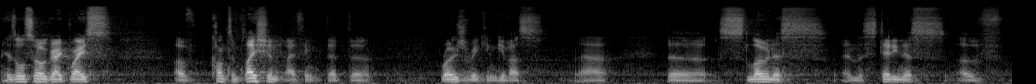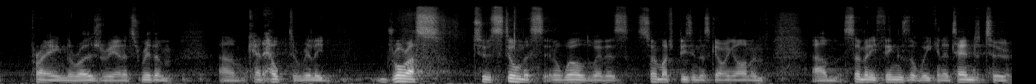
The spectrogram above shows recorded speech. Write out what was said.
There's also a great grace of contemplation, I think, that the rosary can give us. Uh, the slowness and the steadiness of praying the rosary and its rhythm um, can help to really draw us to stillness in a world where there's so much busyness going on and um, so many things that we can attend to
